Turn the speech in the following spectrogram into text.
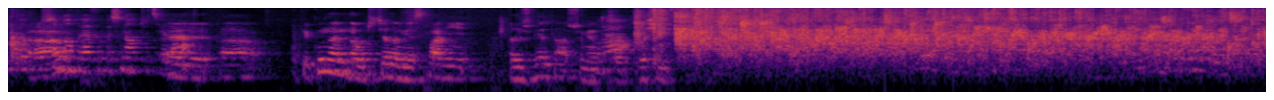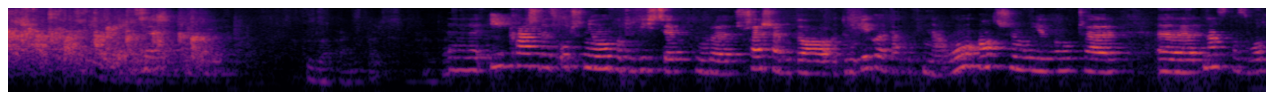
I poprosimy od razu też nauczyciela. E, A opiekunem, nauczycielem jest pani Elżbieta Szymiotko-Lesińska. Dla pani, tak? E, I każdy z uczniów, oczywiście, który przeszedł do drugiego etapu finału, otrzymuje voucher e, na 100 zł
